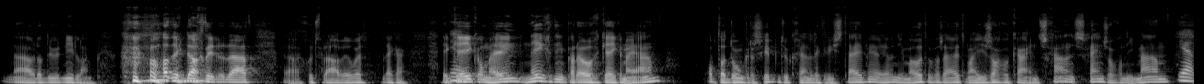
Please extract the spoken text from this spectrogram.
Nou, dat duurt niet lang. Want ik dacht inderdaad, ja, goed verhaal Wilbert, lekker. Ik keek omheen, 19 paar ogen keken mij aan. Op dat donkere schip natuurlijk geen elektriciteit meer, want die motor was uit. Maar je zag elkaar in het schijnsel van die maan. Ja.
